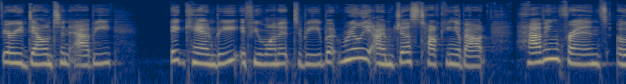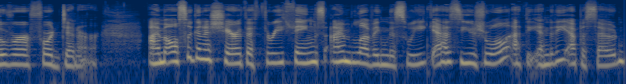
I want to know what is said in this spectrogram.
very Downton Abbey. It can be if you want it to be, but really, I'm just talking about having friends over for dinner. I'm also going to share the three things I'm loving this week, as usual, at the end of the episode.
